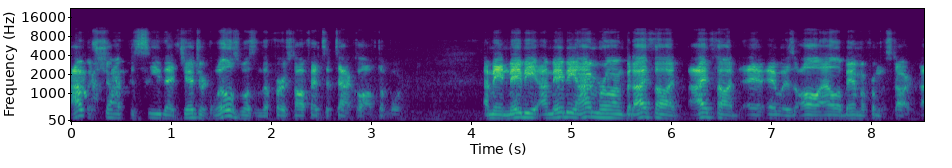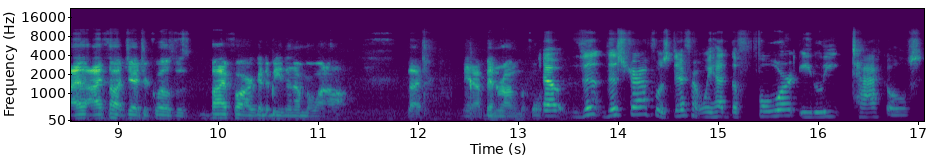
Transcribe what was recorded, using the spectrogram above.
I was shocked to see that Jedrick Wills wasn't the first offensive tackle off the board. I mean, maybe uh, maybe I'm wrong, but I thought I thought it was all Alabama from the start. I, I thought Jedrick Wills was by far going to be the number one off, but you know, I've been wrong before. No, th- this draft was different. We had the four elite tackles,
